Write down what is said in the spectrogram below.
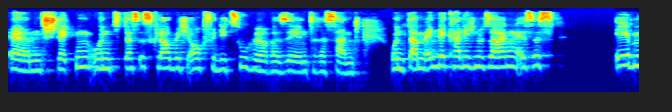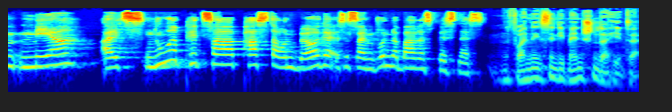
ähm, stecken und das ist, glaube ich, auch für die Zuhörer sehr interessant. Und am Ende kann ich nur sagen, es ist eben mehr als nur Pizza, Pasta und Burger. Es ist ein wunderbares Business. Vor allen Dingen sind die Menschen dahinter.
